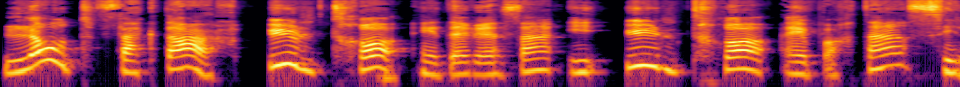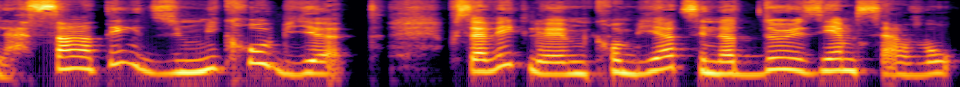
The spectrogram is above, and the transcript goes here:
L'autre facteur ultra intéressant et ultra important, c'est la santé du microbiote. Vous savez que le microbiote, c'est notre deuxième cerveau.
